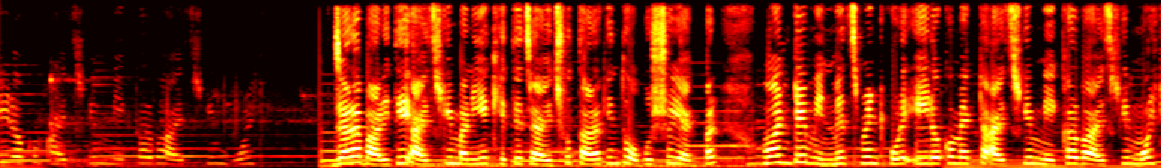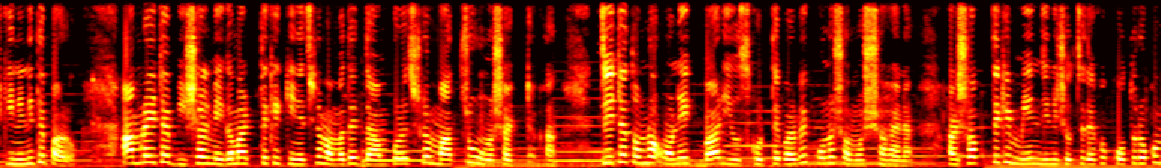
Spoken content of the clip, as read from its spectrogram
এই রকম আইসক্রিম মেকার বা আইসক্রিম মোল্ড যারা বাড়িতেই আইসক্রিম বানিয়ে খেতে চাইছো, তারা কিন্তু অবশ্যই একবার ওয়ান টাইম ইনভেস্টমেন্ট করে এই রকম একটা আইসক্রিম মেকার বা আইসক্রিম মোল্ড কিনে নিতে পারো। আমরা এটা বিশাল মেগামার্ট থেকে কিনেছিলাম, আমাদের দাম পড়েছিল মাত্র উনষাট টাকা, যেটা তোমরা অনেকবার ইউজ করতে পারবে, কোনো সমস্যা হয় না। আর সব থেকে মেন জিনিস হচ্ছে, দেখো কত রকম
